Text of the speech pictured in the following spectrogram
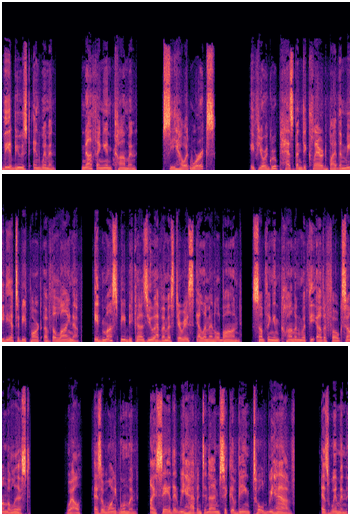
the abused and women. Nothing in common. See how it works? If your group has been declared by the media to be part of the lineup, it must be because you have a mysterious elemental bond, something in common with the other folks on the list. Well, as a white woman, I say that we haven't and I'm sick of being told we have. As women,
